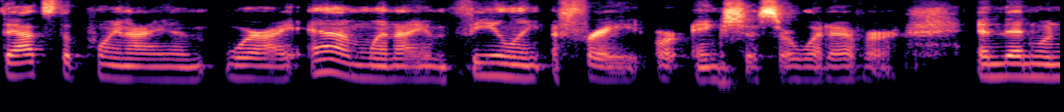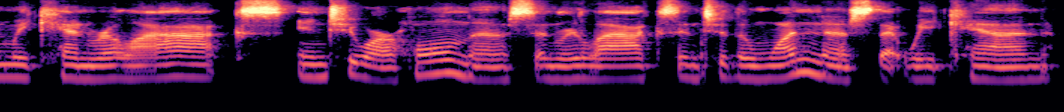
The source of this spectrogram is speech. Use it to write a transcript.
that's the point I am where I am when I am feeling afraid or anxious or whatever. And then when we can relax into our wholeness and relax into the oneness that we can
